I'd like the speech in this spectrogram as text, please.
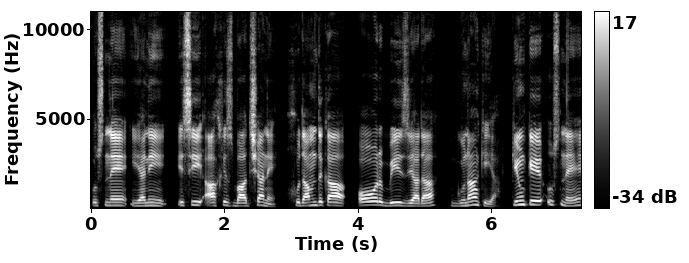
اس نے یعنی اسی آخذ بادشاہ نے خدامد کا اور بھی زیادہ گناہ کیا، کیونکہ اس نے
